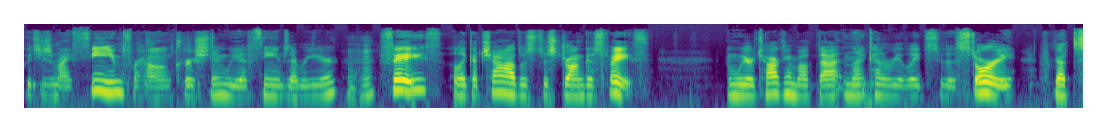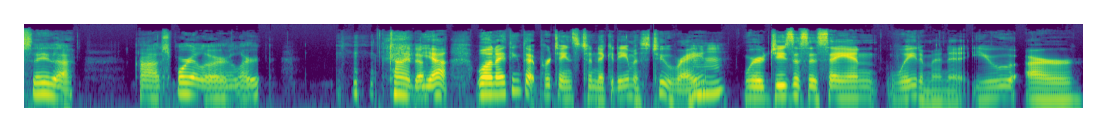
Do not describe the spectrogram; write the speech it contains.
which is my theme for Helen Christian. We have themes every year. Mhm. Faith like a child is the strongest faith, and we were talking about that, and that kind of relates to the story. Forgot to say that. Uh, spoiler alert. kind of. Yeah. Well, and I think that pertains to Nicodemus too, right? Mhm. Where Jesus is saying, "Wait a minute, you are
